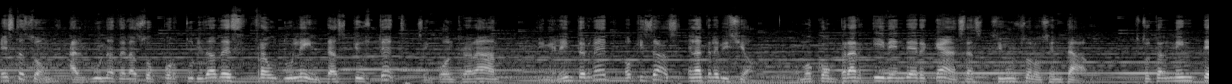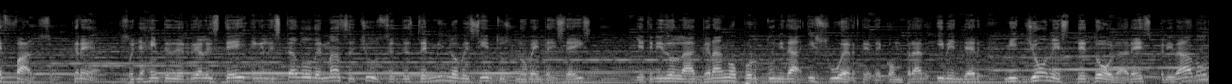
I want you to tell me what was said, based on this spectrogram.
Estas son algunas de las oportunidades fraudulentas que usted se encontrará en el internet o quizás en la televisión, como comprar y vender casas sin un solo centavo totalmente falso. Crean, soy agente de real estate en el estado de Massachusetts desde 1996 y he tenido la gran oportunidad y suerte de comprar y vender millones de dólares privados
